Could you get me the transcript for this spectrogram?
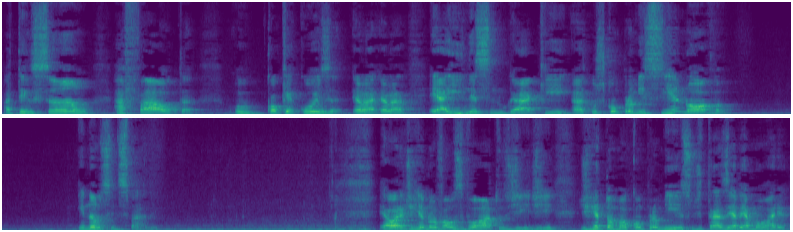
a tensão, a falta, ou qualquer coisa, ela, ela é aí nesse lugar que a, os compromissos se renovam e não se desfazem. É hora de renovar os votos, de, de, de retomar o compromisso, de trazer à memória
